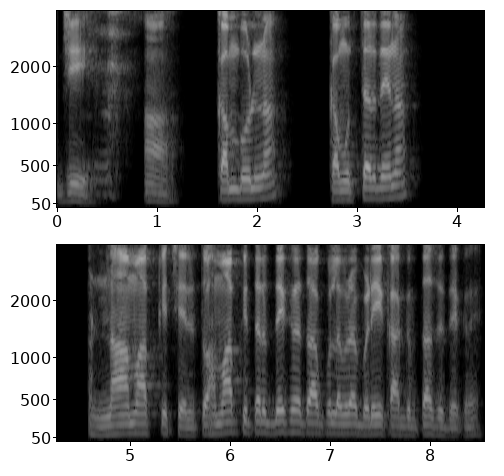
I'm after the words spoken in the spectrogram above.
जी। हाँ कम बोलना, कम उत्तर देना और नाम आपके चेहरे तो हम आपकी तरफ़ देख रहे हैं तो आपको लग रहा है बड़ी एकाग्रता से देख रहे हैं।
